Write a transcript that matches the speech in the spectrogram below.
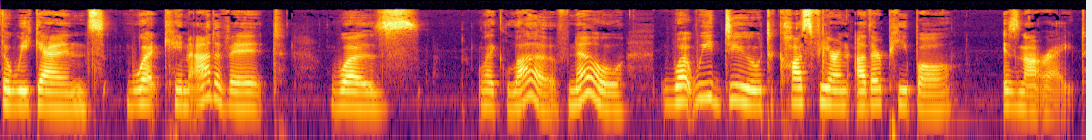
the weekend, what came out of it was like love. No. What we do to cause fear in other people is not right.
